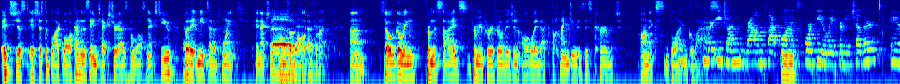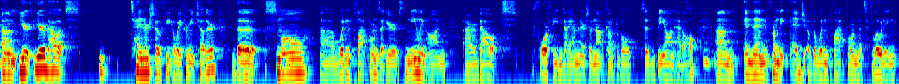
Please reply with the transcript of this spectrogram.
it's just it's just a black wall, kind of the same texture as the walls next to you, but it meets at a point and actually forms Oh, a wall okay, at the okay. front. Um, so going from the sides, from your peripheral vision, all the way back behind you is this curved onyx black glass. We're each on round platforms, four feet away from each other. And Um, you're you're about ten or so feet away from each other. The small uh, wooden platforms that you're kneeling on are about four feet in diameter, so not comfortable to be on at all. Um, and then from the edge of the wooden platform that's floating,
